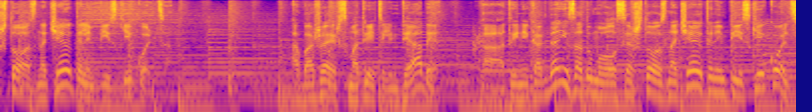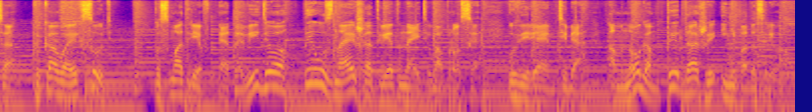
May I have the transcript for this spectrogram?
Что означают Олимпийские кольца? Обожаешь смотреть Олимпиады? А ты никогда не задумывался, что означают Олимпийские кольца? Какова их суть? Посмотрев это видео, ты узнаешь ответы на эти вопросы. Уверяем тебя, о многом ты даже и не подозревал.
